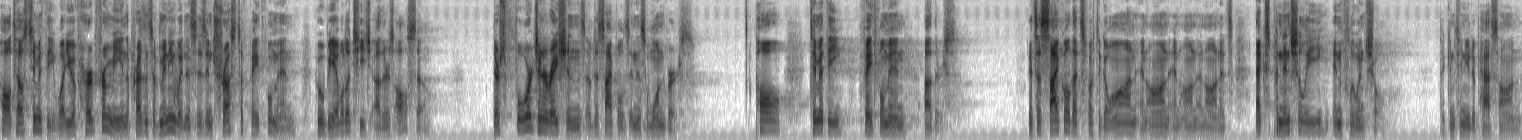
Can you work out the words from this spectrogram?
Paul tells Timothy, What you have heard from me in the presence of many witnesses, entrust to faithful men who will be able to teach others also. There's four generations of disciples in this one verse Paul, Timothy, faithful men, others. It's a cycle that's supposed to go on and on and on and on. It's exponentially influential to continue to pass on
